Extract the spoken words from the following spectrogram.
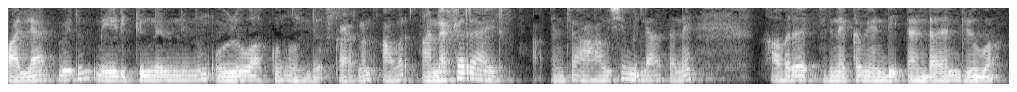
പലവരും മേടിക്കുന്നതിൽ നിന്നും ഒഴിവാക്കുന്നുണ്ട്. കാരണം അവർ അനർഹരായിട്ട് എന്നുവെച്ചാൽ ആവശ്യമില്ലാതെ തന്നെ അവർ ഇതിനൊക്കെ വേണ്ടി രണ്ടായിരം രൂപ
